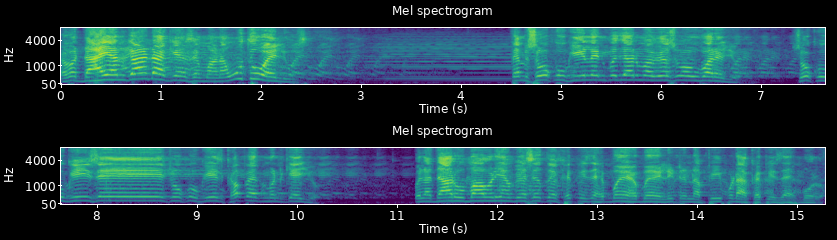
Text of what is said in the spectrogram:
હવે ડાયા ગાંડા કહે છે માણા, ઊંધું આવેલું છે. તેમ ચોખ્ખું ઘી લઈને બજારમાં વેસવા ઊભા રહેજો. ચોખ્ખું ઘી છે, ચોખ્ખું ઘી ખપે મને કહેજો. ઓલા દારૂ બાવળિયા બેસે તો ખપી જાય. બે બે લીટરના પીપડા ખપી જાય, બોલો.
